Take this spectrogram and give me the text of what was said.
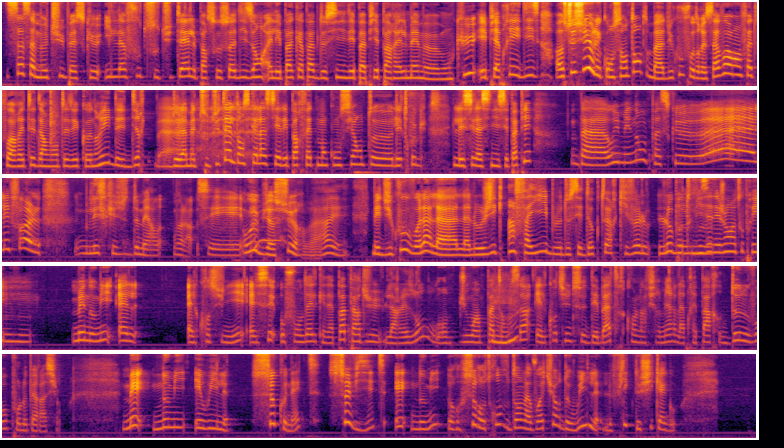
Ça, ça me tue parce que il la foutent sous tutelle parce que soi-disant elle est pas capable de signer des papiers par elle-même, euh, mon cul. Et puis après ils disent ah si si elle est consentante. Bah du coup faudrait savoir en fait, faut arrêter d'inventer des conneries, de dire Bah, de la mettre sous tutelle dans ce cas-là si elle est parfaitement consciente euh, des trucs. Laissez-la signer ses papiers. Bah oui, mais non, parce que euh, elle est folle. L'excuse de merde. Voilà, c'est. Oui bien sûr. bah. Mais du coup voilà la, la logique infaillible de ces docteurs qui veulent lobotomiser Mhm. des gens à tout prix. Mhm. Mais Nomi, elle, elle continue. Elle sait au fond d'elle qu'elle n'a pas perdu la raison, ou en- du moins pas tant Mhm. que ça, et elle continue de se débattre quand l'infirmière la prépare de nouveau pour l'opération. Mais Nomi et Will se connectent, se visitent, et Nomi se retrouve dans la voiture de Will, le flic de Chicago.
